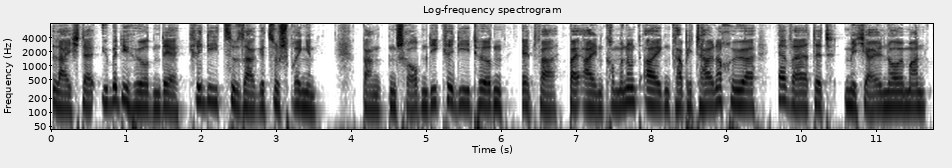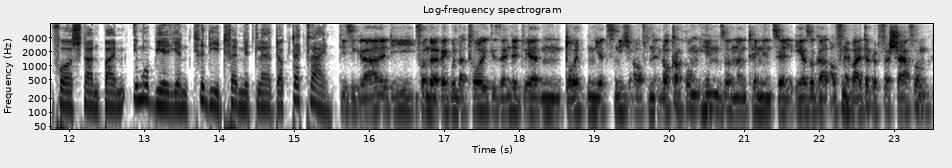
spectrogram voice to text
leichter über die Hürden der Kreditzusage zu springen. Banken schrauben die Kredithürden etwa bei Einkommen und Eigenkapital noch höher, erwartet Michael Neumann, Vorstand beim Immobilienkreditvermittler Dr. Klein. Die Signale, die von der Regulatorik gesendet werden, deuten jetzt nicht auf eine Lockerung hin, sondern tendenziell eher sogar auf eine weitere Verschärfung,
